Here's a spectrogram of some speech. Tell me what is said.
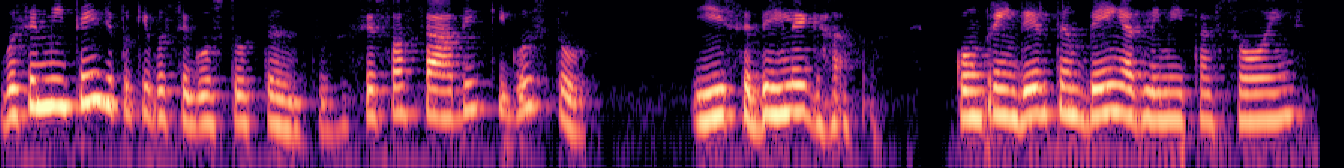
Você não entende porque você gostou tanto, você só sabe que gostou. E isso é bem legal. Compreender também as limitações,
